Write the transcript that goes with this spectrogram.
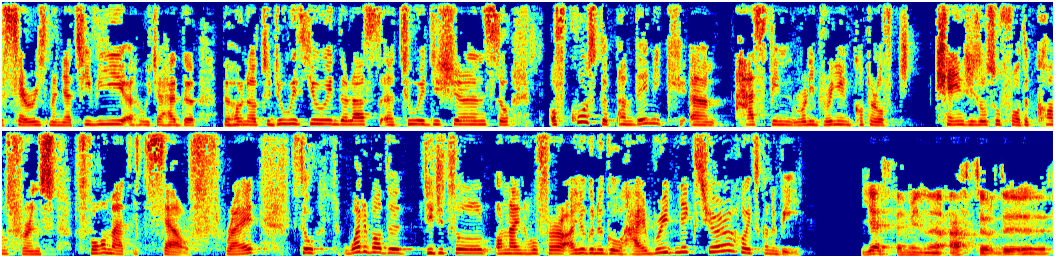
Series Mania TV, uh, which I had the, the honor to do with you in the last uh, two editions. So of course the pandemic um, has been really bringing a couple of changes also for the conference format itself, right? So what about the digital online offer? Are you going to go hybrid next year? How it's going to be? Yes, I mean, uh, after the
